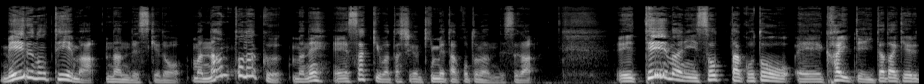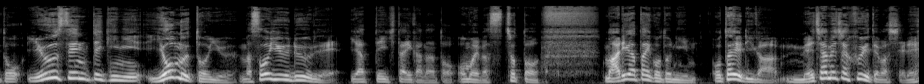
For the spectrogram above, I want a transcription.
メールのテーマなんですけど、まあ、なんとなく、まあね、えー、さっき私が決めたことなんですが、えー、テーマに沿ったことを、えー、書いていただけると、優先的に読むという、まあ、そういうルールでやっていきたいかなと思います。ちょっと、まあ、ありがたいことに、お便りがめちゃめちゃ増えてましてね。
